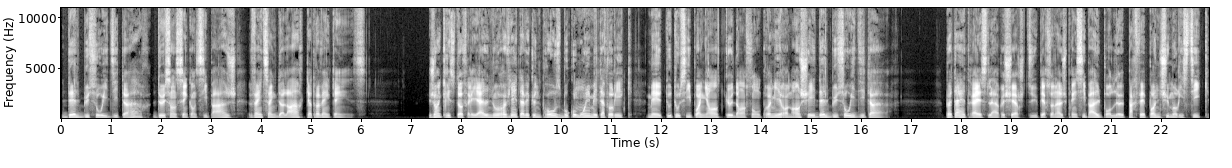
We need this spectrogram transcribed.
Del Busso éditeur, 256 pages, 25,95 Jean-Christophe Réel nous revient avec une prose beaucoup moins métaphorique, mais tout aussi poignante que dans son premier roman chez Delbusso éditeur. Peut-être est-ce la recherche du personnage principal pour le parfait punch humoristique,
